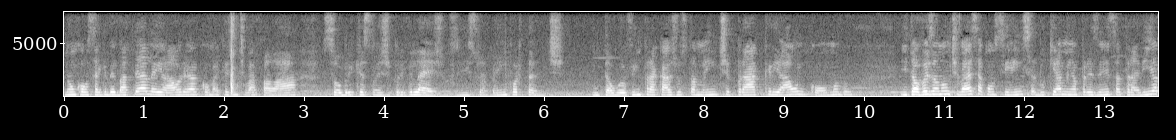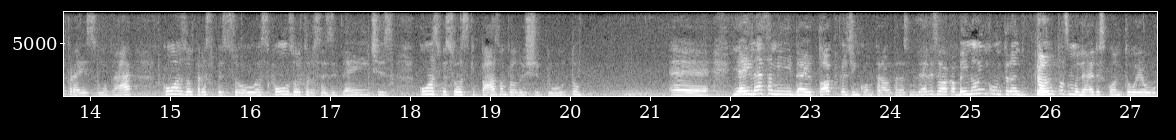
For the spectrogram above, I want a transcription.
não consegue debater a Lei Áurea, como é que a gente vai falar sobre questões de privilégios? E isso é bem importante. Então eu vim para cá justamente para criar um incômodo e talvez eu não tivesse a consciência do que a minha presença traria para esse lugar com as outras pessoas, com os outros residentes, com as pessoas que passam pelo instituto. É, e aí nessa minha ideia utópica de encontrar outras mulheres, eu acabei não encontrando tantas mulheres quanto eu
